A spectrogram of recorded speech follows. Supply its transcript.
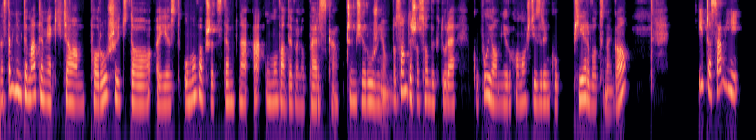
Następnym tematem, jaki chciałam poruszyć, to jest umowa przedstępna, a umowa deweloperska. Czym się różnią? Bo są też osoby, które kupują nieruchomości z rynku pierwotnego i czasami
